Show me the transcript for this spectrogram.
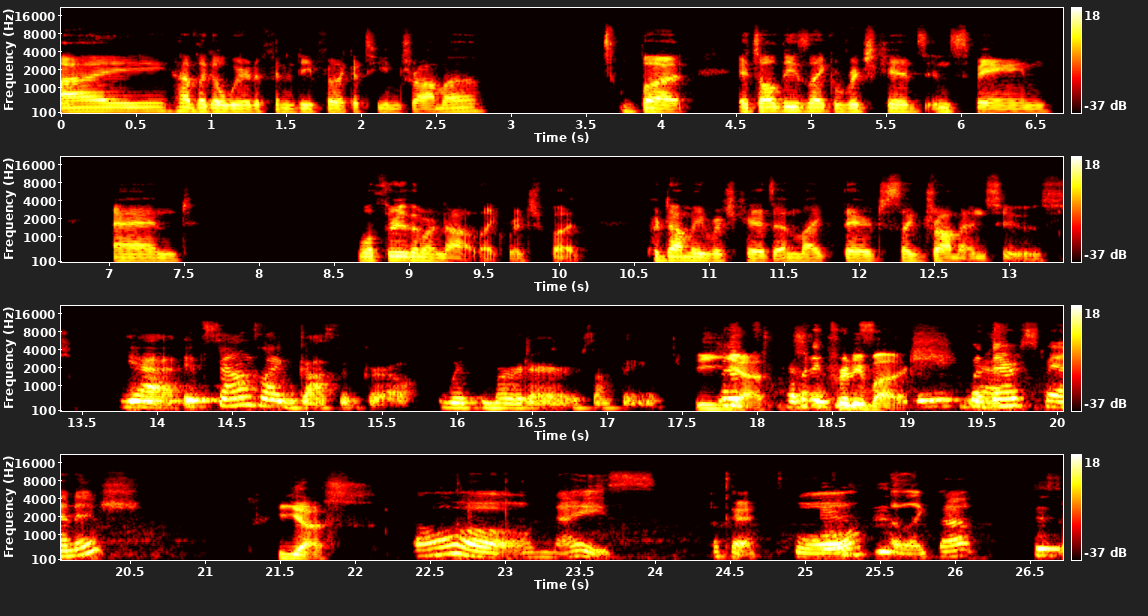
I have like a weird affinity for like a teen drama, but it's all these like rich kids in Spain, and well, three of them are not like rich, but predominantly rich kids, and like they're just like drama ensues. Yeah, it sounds like Gossip Girl with murder or something. Yes, but it's pretty much. Spain. But Yeah. they're Spanish. Yes. Oh, nice. Okay, cool. There's I like that. this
